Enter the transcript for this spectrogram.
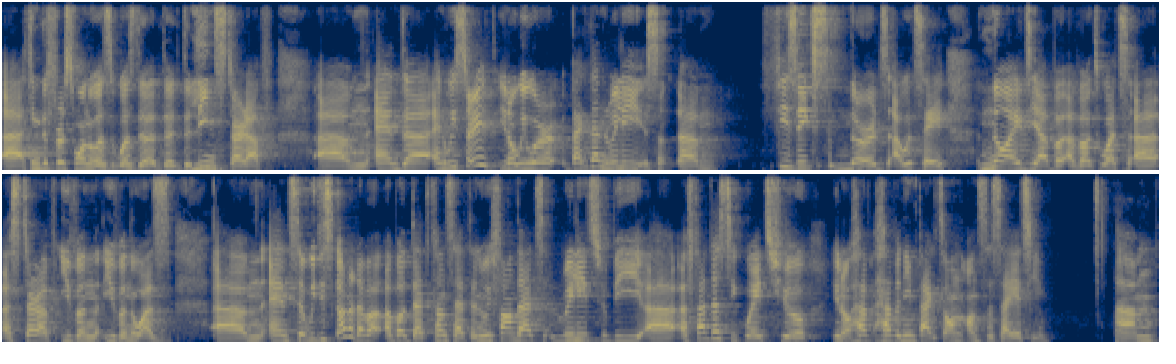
Uh, I think the first one was, was the, the, the lean startup. Um, and, uh, and we started, you know, we were back then really um, physics nerds, I would say, no idea about, what uh, a startup even, even was. Um, and so we discovered about, about that concept, and we found that really to be uh, a fantastic way to you know, have, have an impact on, on society. Um,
